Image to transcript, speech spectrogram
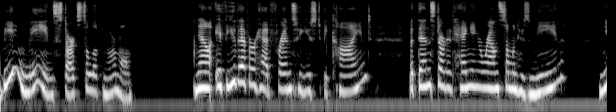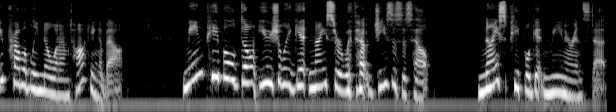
being mean starts to look normal. Now, if you've ever had friends who used to be kind, but then started hanging around someone who's mean, then you probably know what I'm talking about. Mean people don't usually get nicer without Jesus' help. Nice people get meaner instead.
